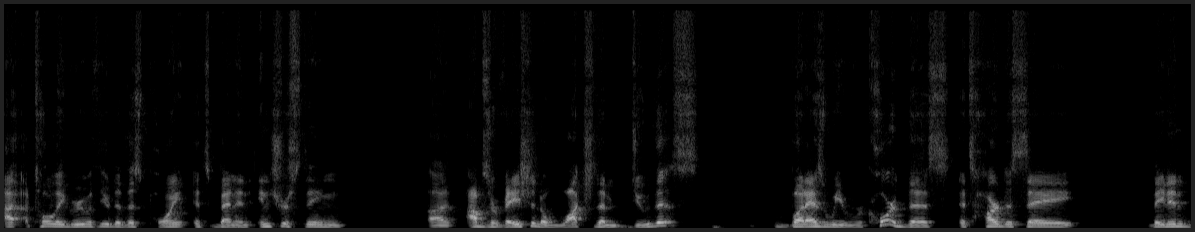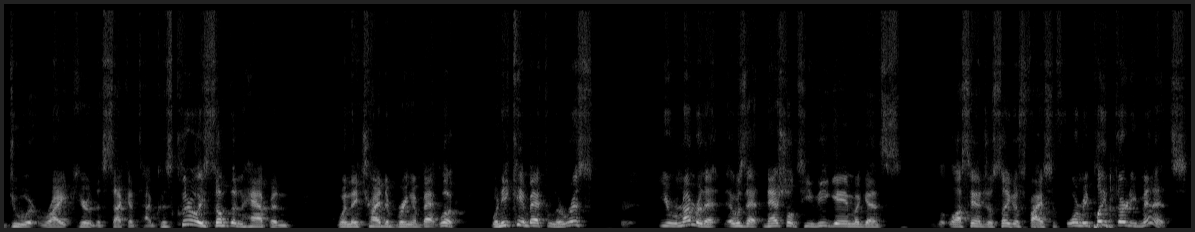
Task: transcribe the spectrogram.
I, I, totally agree with you. To this point, it's been an interesting uh, observation to watch them do this. But as we record this, it's hard to say they didn't do it right here the second time because clearly something happened when they tried to bring him back. Look, when he came back from the wrist, you remember that it was that national TV game against Los Angeles Lakers five to four. He played 30 minutes.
